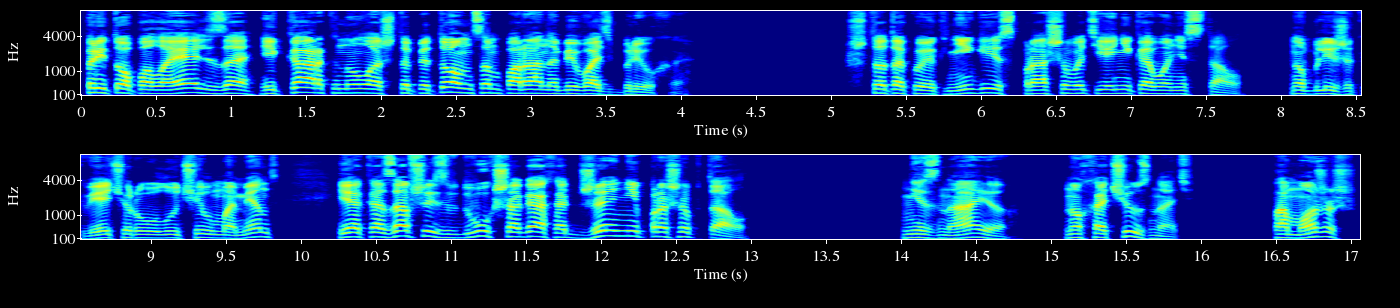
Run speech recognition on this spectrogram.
Притопала Эльза и каркнула, что питомцам пора набивать брюхо. Что такое книги, спрашивать я никого не стал, но ближе к вечеру улучил момент и, оказавшись в двух шагах от Дженни, прошептал. «Не знаю, но хочу знать. Поможешь?»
